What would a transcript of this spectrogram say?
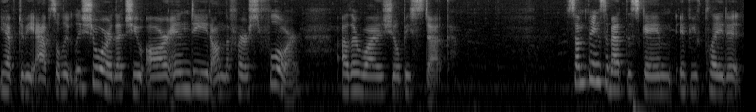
You have to be absolutely sure that you are indeed on the first floor, otherwise, you'll be stuck. Some things about this game, if you've played it,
